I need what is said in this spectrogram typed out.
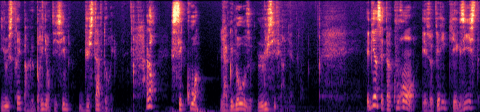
illustrées par le brillantissime Gustave Doré. Alors, c'est quoi la gnose luciférienne? Eh bien, c'est un courant ésotérique qui existe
